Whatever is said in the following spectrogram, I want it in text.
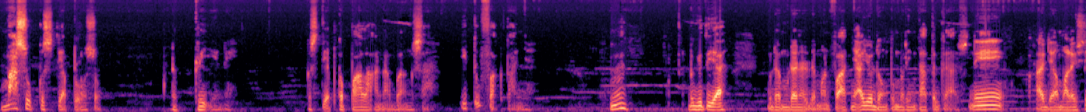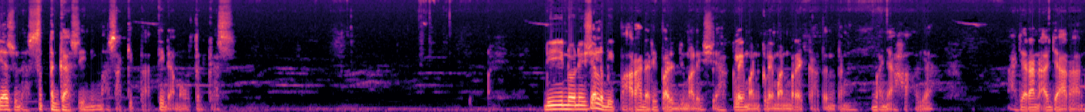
Masuk ke setiap pelosok negeri ini. Ke setiap kepala anak bangsa. Itu faktanya. Hmm, begitu ya. Mudah-mudahan ada manfaatnya. Ayo dong pemerintah tegas. Nih Raja Malaysia sudah setegas ini masa kita tidak mau tegas. di Indonesia lebih parah daripada di Malaysia kleman-kleman mereka tentang banyak hal ya ajaran-ajaran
